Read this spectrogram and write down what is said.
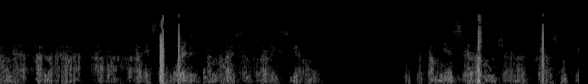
a, la, a, la, a, esa vuelta, a esa tradición. Porque también se da muchos casos que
